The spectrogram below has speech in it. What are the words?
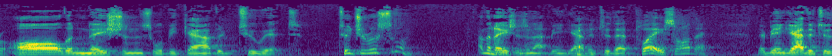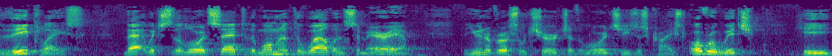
for all the nations will be gathered to it, to Jerusalem. And the nations are not being gathered to that place, are they? They're being gathered to the place, that which the Lord said to the woman at the well in Samaria the universal church of the Lord Jesus Christ, over which he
